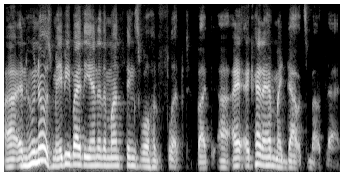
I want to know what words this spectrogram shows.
uh, and who knows? Maybe by the end of the month things will have flipped. But uh, I, I kind of have my doubts about that.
